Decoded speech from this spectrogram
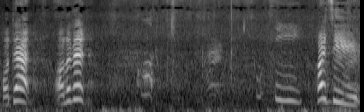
Hold that. All of it. Horsey.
